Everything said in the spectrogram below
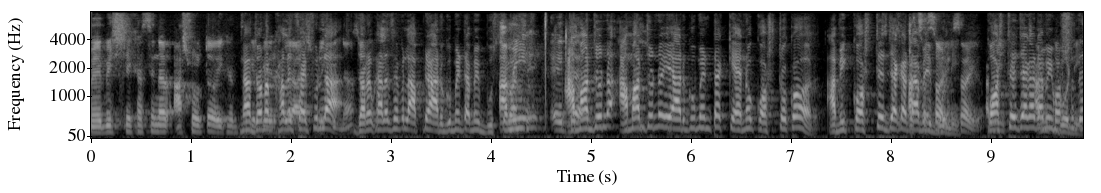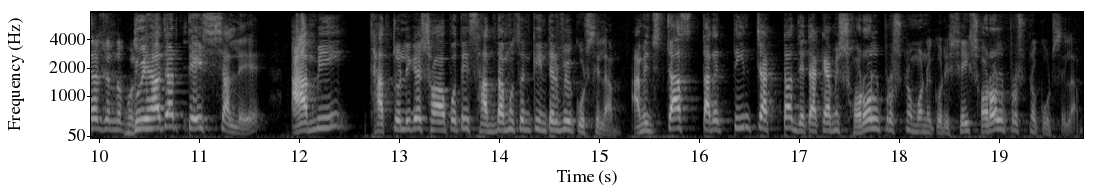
মেবি শেখ হাসিনার আসলটা ওইখান না জনাব খালেদ সাইফুল্লাহ জনাব খালেদ সাইফুল্লাহ আপনার আর্গুমেন্ট আমি বুঝতে পারছি। আমার জন্য আমার জন্য এই আর্গুমেন্টটা কেন কষ্টকর? আমি কষ্টের জায়গাটা আচ্ছা, আমি বলি। কষ্টের জায়গাটা আমি বলি। দেওয়ার জন্য বলি। দুই হাজার তেইশ সালে আমি ছাত্রলীগের সভাপতি সাদ্দাম হোসেনকে ইন্টারভিউ করছিলাম। আমি জাস্ট তার তিন চারটা যেটাকে আমি সরল প্রশ্ন মনে করি সেই সরল প্রশ্ন করছিলাম।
